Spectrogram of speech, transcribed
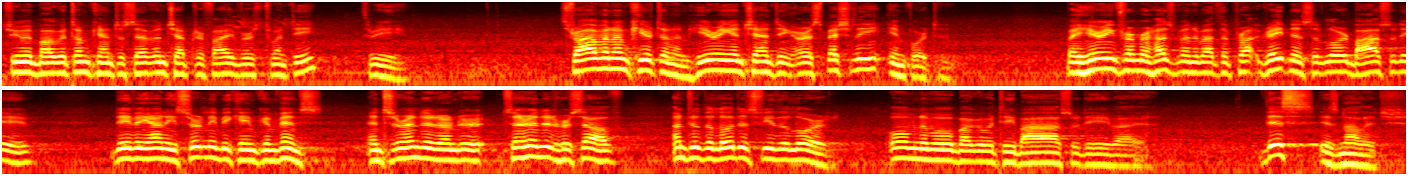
Srimad Bhagavatam, Canto 7, Chapter 5, verse 23. Sravanam Kirtanam, hearing and chanting, are especially important. By hearing from her husband about the greatness of Lord Basudev, Devayani certainly became convinced and surrendered, under, surrendered herself unto the lotus feet of the Lord. Om Namo Bhagavati Vasudevaya. This is knowledge.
